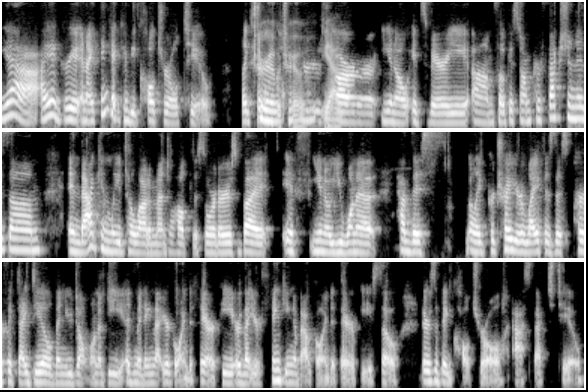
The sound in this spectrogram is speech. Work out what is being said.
Yeah, I agree. And I think it can be cultural too like true true yeah are you know it's very um, focused on perfectionism and that can lead to a lot of mental health disorders but if you know you want to have this like portray your life as this perfect ideal then you don't want to be admitting that you're going to therapy or that you're thinking about going to therapy so there's a big cultural aspect too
